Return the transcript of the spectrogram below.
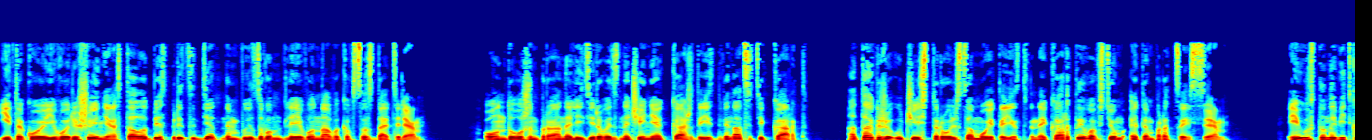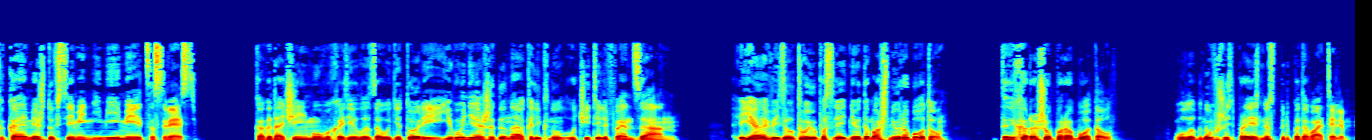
И такое его решение стало беспрецедентным вызовом для его навыков создателя. Он должен проанализировать значение каждой из 12 карт, а также учесть роль самой таинственной карты во всем этом процессе и установить, какая между всеми ними имеется связь. Когда Чиньму выходил из аудитории, его неожиданно окликнул учитель Фэн Цзан. «Я видел твою последнюю домашнюю работу. «Ты хорошо поработал», — улыбнувшись, произнес преподаватель.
